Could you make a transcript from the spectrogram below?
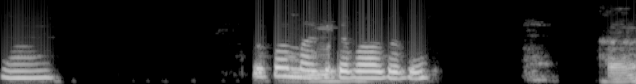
হুম। সুপার মার্কেটে পাওয়া যাবে। হ্যাঁ?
